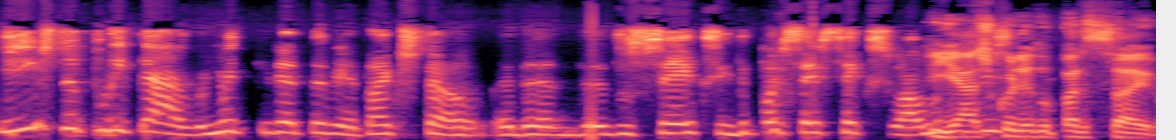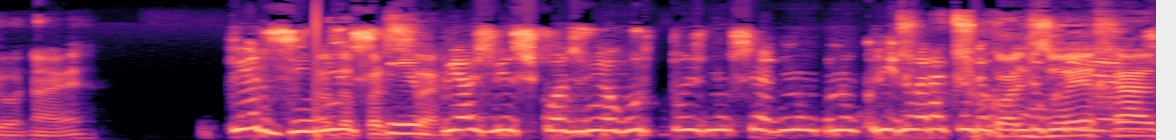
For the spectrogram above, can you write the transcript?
E isto aplicado muito diretamente à questão da, da, do sexo e do parceiro sexual. E à escolha do parceiro, não é? Perdes imenso tempo e às vezes escolhes um iogurte depois não, ser, não, não, queria, não era aquilo que tu querias. errado.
